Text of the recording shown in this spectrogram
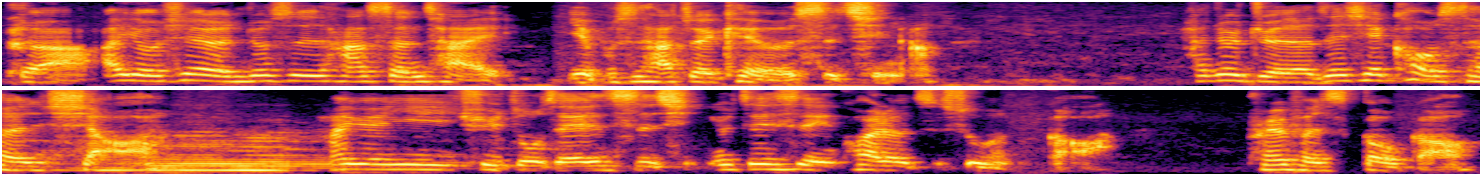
对啊，啊，有些人就是他身材也不是他最 care 的事情啊，他就觉得这些 cost 很小啊，他愿意去做这件事情，因为这件事情快乐指数很高啊，preference 够高，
